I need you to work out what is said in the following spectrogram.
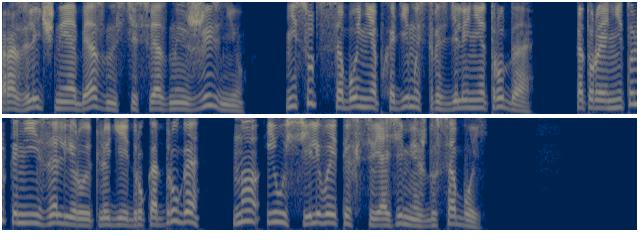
Различные обязанности, связанные с жизнью, несут с собой необходимость разделения труда, которая не только не изолирует людей друг от друга, но и усиливает их связи между собой.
